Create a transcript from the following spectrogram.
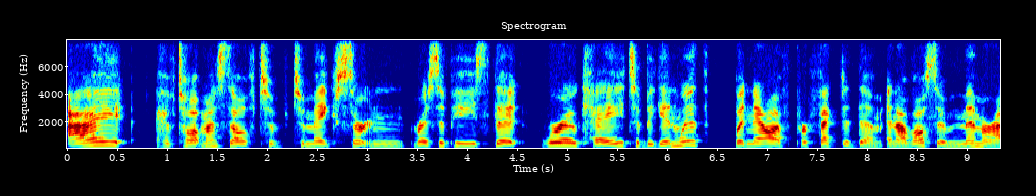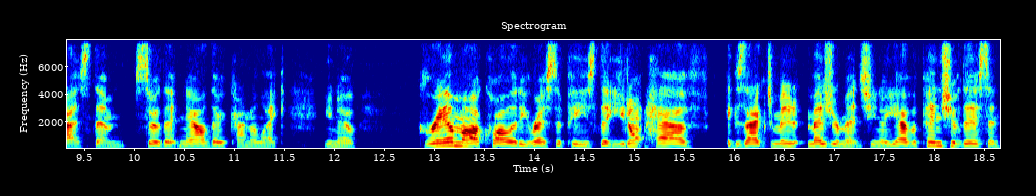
I have taught myself to to make certain recipes that were okay to begin with, but now I've perfected them and I've also memorized them so that now they're kind of like, you know, grandma quality recipes that you don't have exact me- measurements. You know, you have a pinch of this, and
